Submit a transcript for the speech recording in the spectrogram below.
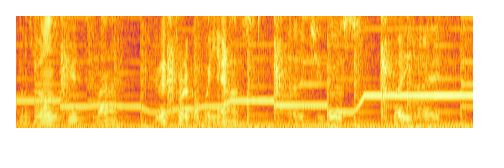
nos vemos la siguiente semana. Gracias por acompañarnos. Chicos. Bye. Bye.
